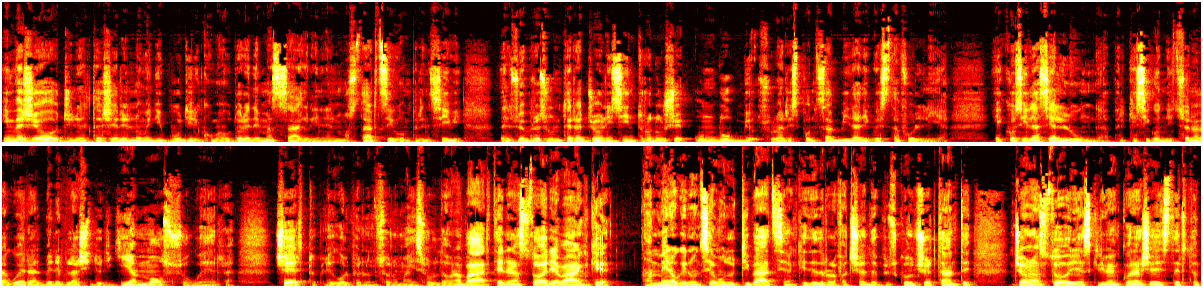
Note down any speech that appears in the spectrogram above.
Invece oggi, nel tacere il nome di Putin come autore dei massacri, nel mostrarsi comprensivi delle sue presunte ragioni, si introduce un dubbio sulla responsabilità di questa follia e così la si allunga perché si condiziona la guerra al beneplacito di chi ha mosso guerra. Certo, le colpe non sono mai solo da una parte nella storia, ma anche a meno che non siamo tutti pazzi, anche dietro la faccenda più sconcertante, c'è una storia, scrive ancora Chesterton.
